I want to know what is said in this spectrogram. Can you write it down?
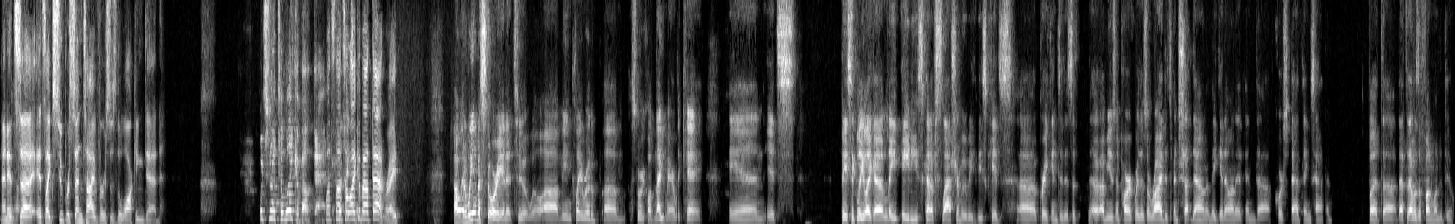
And it's uh it's like Super Sentai versus The Walking Dead. What's not to like about that? What's not to like about that, right? Oh, and we have a story in it too. Well, uh, me and Clay wrote a, um, a story called Nightmare with a K, and it's basically like a late '80s kind of slasher movie. These kids uh, break into this uh, amusement park where there's a ride that's been shut down, and they get on it, and uh, of course, bad things happen. But uh, that that was a fun one to do.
